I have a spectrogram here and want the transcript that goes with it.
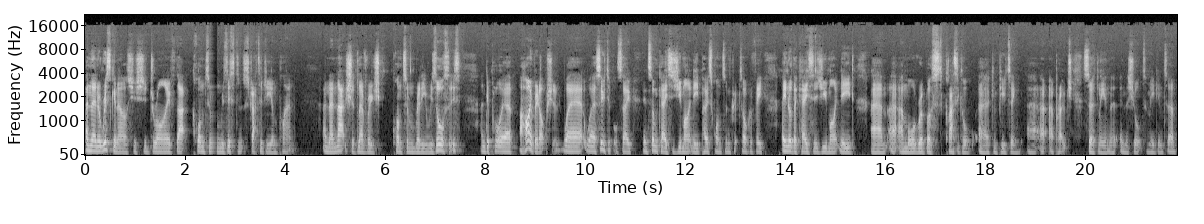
And then a risk analysis should drive that quantum resistance strategy and plan. And then that should leverage quantum ready resources and deploy a, a, hybrid option where, where suitable. So, in some cases, you might need post quantum cryptography. In other cases, you might need um, a, a, more robust classical uh, computing uh, approach, certainly in the, in the short to medium term.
